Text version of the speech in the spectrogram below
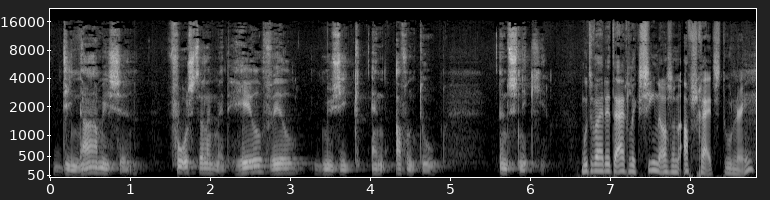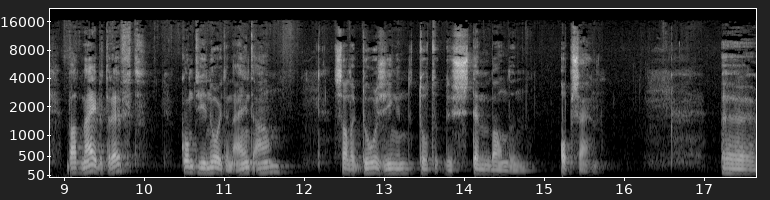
dynamische voorstelling met heel veel muziek en af en toe een snikje. Moeten wij dit eigenlijk zien als een afscheidstoernooi? Wat mij betreft komt hier nooit een eind aan. Zal ik doorzingen tot de stembanden op zijn. Uh,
